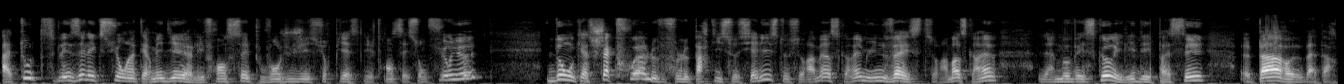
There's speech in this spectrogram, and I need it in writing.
à toutes les élections intermédiaires, les Français pouvant juger sur pièce, les Français sont furieux. Donc à chaque fois, le, Parti socialiste se ramasse quand même une veste, se ramasse quand même un mauvais score. Il est dépassé euh, par, euh, bah, parce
